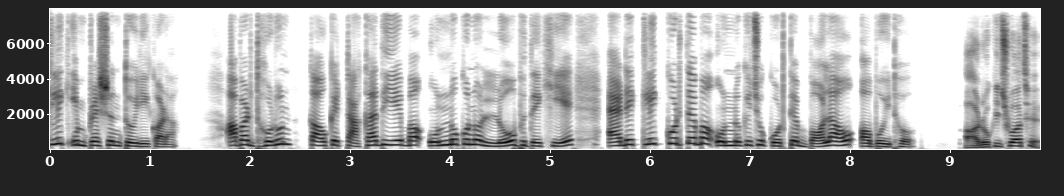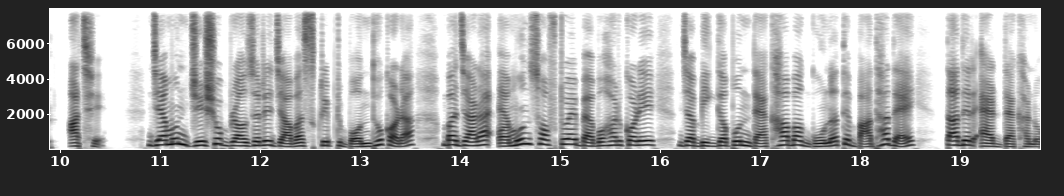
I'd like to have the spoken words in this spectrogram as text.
ক্লিক ইমপ্রেশন তৈরি করা। আবার ধরুন কাউকে টাকা দিয়ে বা অন্য কোনো লোভ দেখিয়ে অ্যাডে ক্লিক করতে বা অন্য কিছু করতে বলাও অবৈধ। আরও কিছু আছে? আছে। যেমন যেসব ব্রাউজারে জাভাস্ক্রিপ্ট বন্ধ করা বা যারা এমন সফটওয়্যার ব্যবহার করে যা বিজ্ঞাপন দেখা বা গোনাতে বাধা দেয় তাদের অ্যাড দেখানো।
